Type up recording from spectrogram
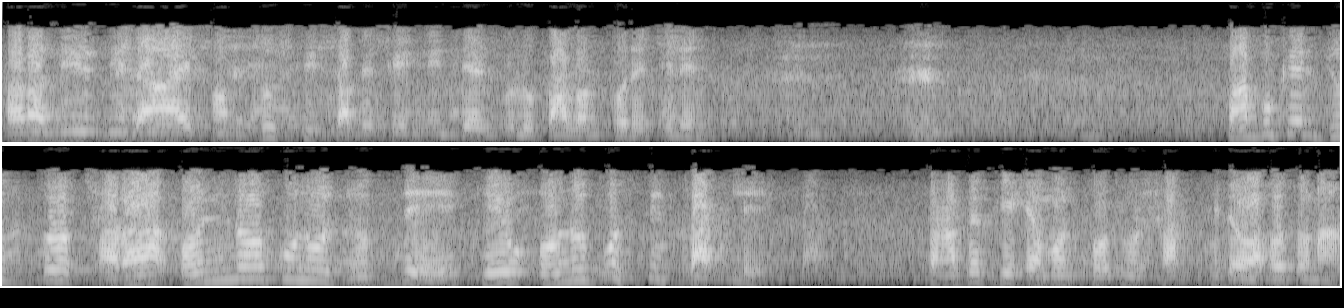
তারা নির্দিদায় সন্তুষ্টির সাথে সেই নির্দেশগুলো পালন করেছিলেন। তাবুকের যুদ্ধ ছাড়া অন্য কোন যুদ্ধে কেউ অনুপস্থিত থাকলে তাদেরকে এমন কঠোর শাস্তি দেওয়া হতো না।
